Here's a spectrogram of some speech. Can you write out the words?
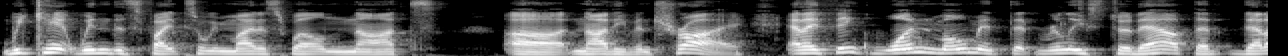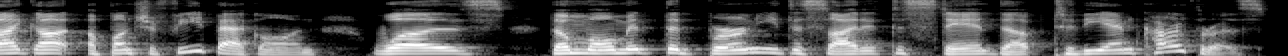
we can't win this fight, so we might as well not uh not even try. And I think one moment that really stood out that that I got a bunch of feedback on was the moment that Bernie decided to stand up to the Amkarthras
